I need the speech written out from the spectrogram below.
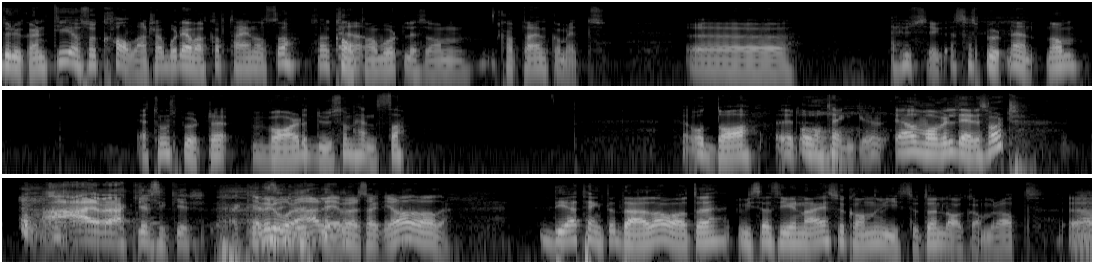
bruker han tid, og så kaller han seg bort. Jeg var kaptein også, så han kalte Ja. meg bort liksom Kaptein, kom hit. Uh, jeg husker ikke, Så spurte han enten om Jeg tror han spurte Var det du som hensa. Og da oh. Tenker Ja, hva ville dere svart? Nei, jeg er ikke helt sikker. Jeg Jeg ville vært ærlig. Jeg ville sagt ja, det var det. Det jeg tenkte der da, var at eh, hvis jeg sier nei, så kan han vise ut en lagkamerat. eh, Ja.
